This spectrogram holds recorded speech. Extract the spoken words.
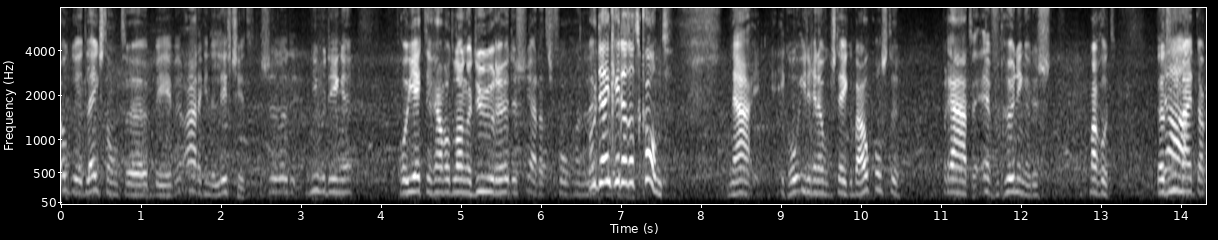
ook weer het leegstandbeheer weer aardig in de lift zit. Dus nieuwe dingen, projecten gaan wat langer duren. Dus ja, dat is volgende. Hoe denk je dat dat komt? Nou, ik hoor iedereen over gestegen bouwkosten praten en vergunningen. Dus, maar goed, dat is niet mijn tak.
